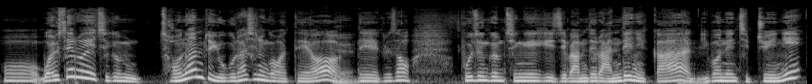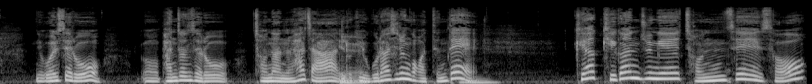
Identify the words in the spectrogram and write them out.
어, 월세로의 지금 전환도 요구를 하시는 것 같아요. 예. 네. 그래서 보증금 증액이 이제 맘대로 안 되니까 음. 이번엔 집주인이 월세로 어, 반전세로 전환을 하자 이렇게 예. 요구를 하시는 것 같은데 음. 계약 기간 중에 전세에서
